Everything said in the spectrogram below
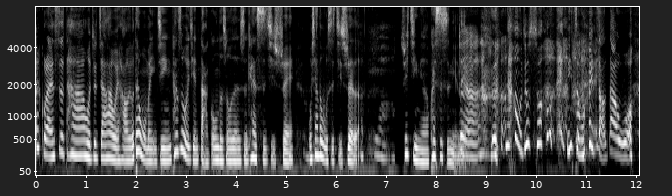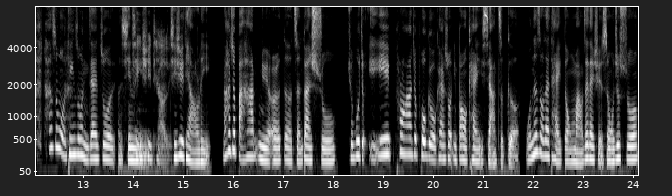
哎，果然是他，我就加他为好友。但我们已经，他是我以前打工的时候认识，看十几岁，我现在都五十几岁了，哇，所以几年了，快四十年了。对啊，然后我就说，你怎么会找到我？他说，我听说你在做心理情绪调理，情绪调理，然后就把他女儿的诊断书全部就一一啪就泼给我看，说你帮我看一下这个。我那时候在台东嘛，我在带学生，我就说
